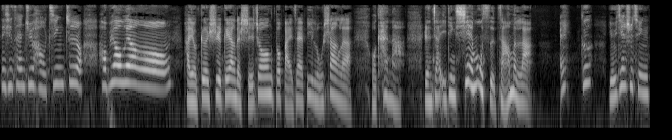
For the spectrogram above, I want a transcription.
那些餐具好精致哦，好漂亮哦！还有各式各样的时钟都摆在壁炉上了。我看呐，人家一定羡慕死咱们啦。哎，哥，有一件事情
